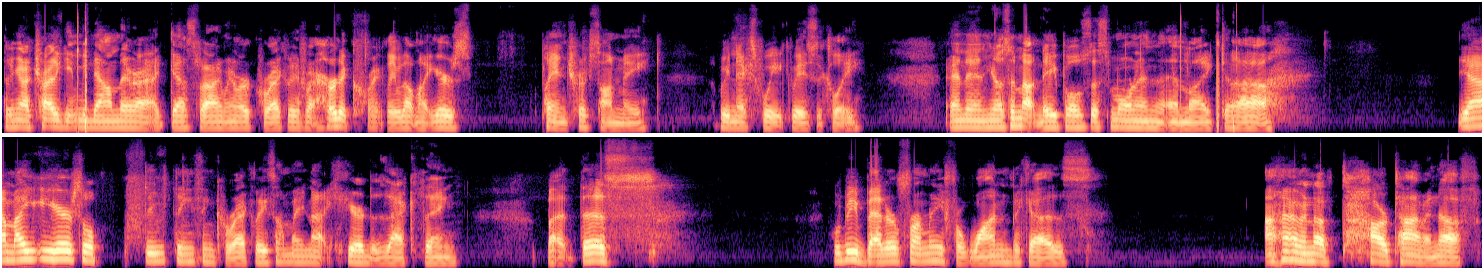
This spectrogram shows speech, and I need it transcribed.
they're going to try to get me down there, I guess, if I remember correctly. If I heard it correctly without my ears playing tricks on me, it'll be next week, basically. And then, you know, something about Naples this morning and like, uh, yeah, my ears will do things incorrectly, so I may not hear the exact thing. But this would be better for me for one because I'm having a hard time enough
